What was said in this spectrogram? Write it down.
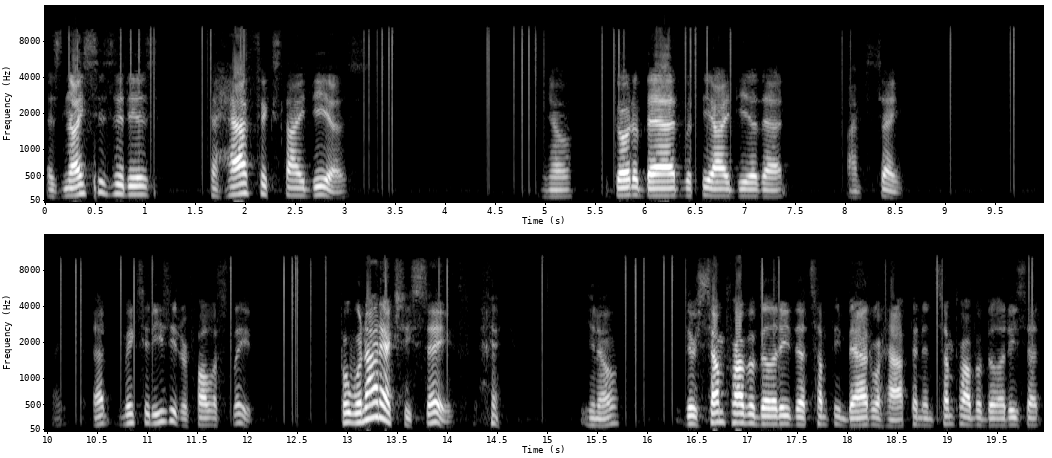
As nice as it is to have fixed ideas, you know, to go to bed with the idea that I'm safe. Right? That makes it easy to fall asleep. But we're not actually safe. you know, there's some probability that something bad will happen and some probabilities that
